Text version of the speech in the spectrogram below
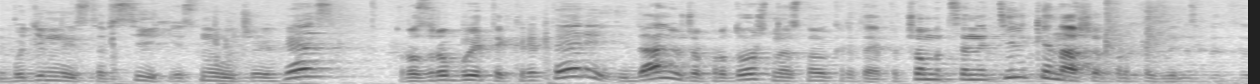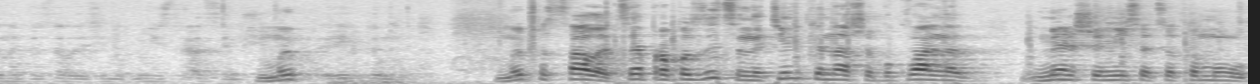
будівництва всіх існуючих ГЕС, розробити критерії і далі вже продовжити на основі критерій. Причому це не тільки наша пропозиція. Ми Ми- писали, це пропозиція не тільки наша, буквально менше місяця тому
